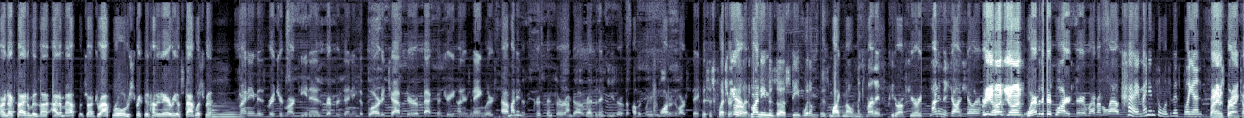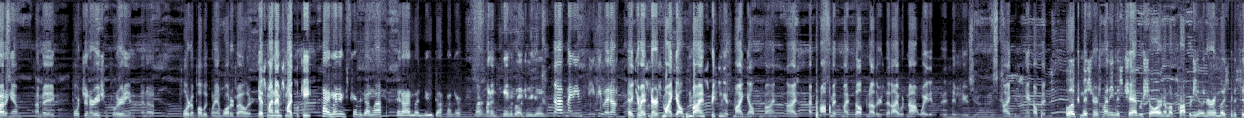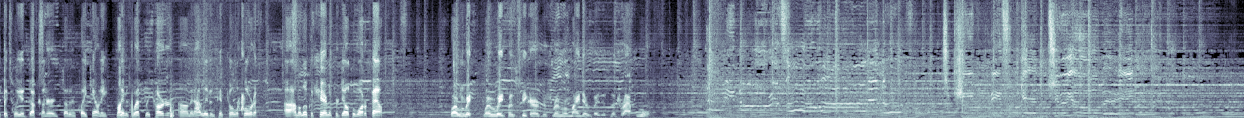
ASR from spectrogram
Our next item is uh, item F, which are draft rule restricted hunting area establishment. My name is Richard Martinez, representing the Florida chapter of Backcountry Hunters and Anglers. Uh, my name is Chris Spencer. I'm the resident user of the public lands and waters of our state. This is Fletcher Sure. Hallett. My name is uh, Steve Whittam. This is Mike Melton. My name is Peter Arcuri. My name is John Schiller. Where do you hunt, John? Wherever there's water, sir, wherever I'm allowed. Hi, my name is Elizabeth Bland. My name is Brian Cottingham. I'm a fourth generation Floridian and a Florida public land waterfowler. Yes, my name's Michael Keat. Hi, my name is Trevor Dunlap, and I'm a new duck hunter. My, my name is David Rodriguez. What's up? My name's Stacey Whittam. Hey, Commissioners, Mike Elfenbein speaking as Mike Elfenbein. I, I promised myself and others that I would not wade into this issue. I just can't help it. Hello, Commissioners. My name is Chad Rashar, and I'm a property owner and most specifically a duck hunter in southern Clay County. My name is Wesley Carter, um, and I live in Pensacola, Florida. Uh, I'm a local chairman for Delta Waterfowl. While we wait, while we wait for the speaker, I just want to remind everybody this is a draft rule.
